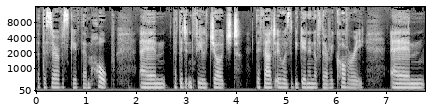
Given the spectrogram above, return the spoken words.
that the service gave them hope, um, that they didn't feel judged. They felt it was the beginning of their recovery. Um,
